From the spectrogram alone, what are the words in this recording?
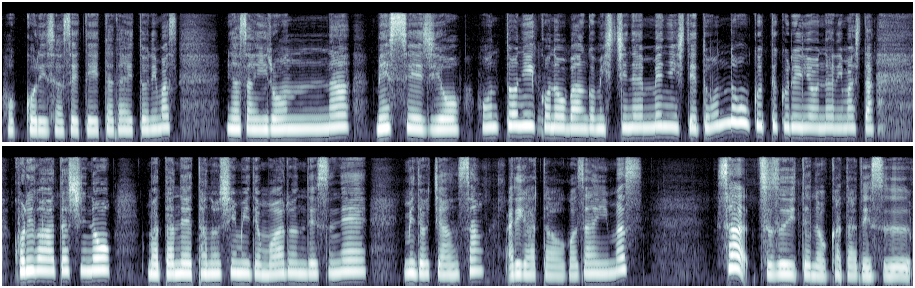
ほっこりさせていただいております。皆さんいろんなメッセージを本当にこの番組7年目にしてどんどん送ってくれるようになりました。これが私のまたね楽しみでもあるんですね。みどちゃんさんありがとうございます。さあ続いての方です。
